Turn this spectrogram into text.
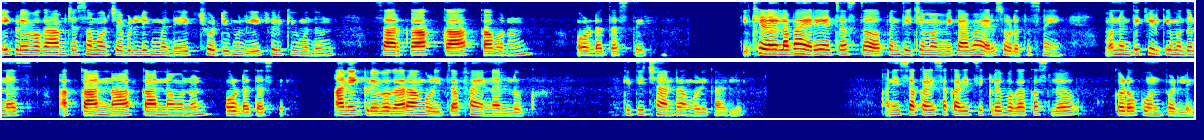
इकडे बघा आमच्या समोरच्या बिल्डिंगमध्ये एक छोटी मुलगी खिडकीमधून सारखं अक्का अक्का म्हणून ओरडत असते. ती खेळायला बाहेर यायचं असतं पण तिची मम्मी काय बाहेर सोडतच नाही. म्हणून ती खिडकीमधूनच अक्का अण्णा अक्का अण्णा म्हणून ओरडत असते. आणि इकडे बघा रांगोळीचा फायनल लुक किती छान रांगोळी काढली. आणि सकाळी सकाळीच इकडे बघा कसलं कडक ऊन पडले.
